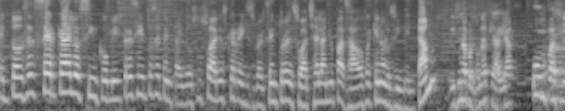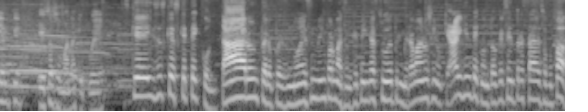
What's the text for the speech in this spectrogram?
Entonces, cerca de los 5.372 usuarios que registró el centro de Soacha el año pasado fue que nos los inventamos. Dice una persona que había un paciente esta semana que fue que dices que es que te contaron, pero pues no es una información que tengas tú de primera mano, sino que alguien te contó que el centro está desocupado.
